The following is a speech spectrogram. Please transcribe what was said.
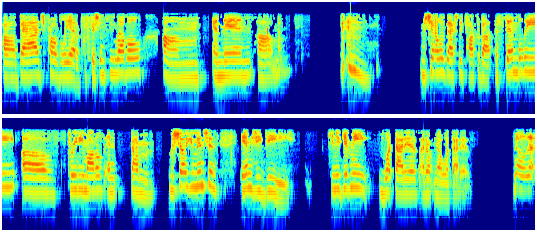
uh, badge probably at a proficiency level. Um, and then um, Michelle has actually talked about assembly of 3D models. And um, Michelle, you mentioned MGD. Can you give me what that is? I don't know what that is. No, that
